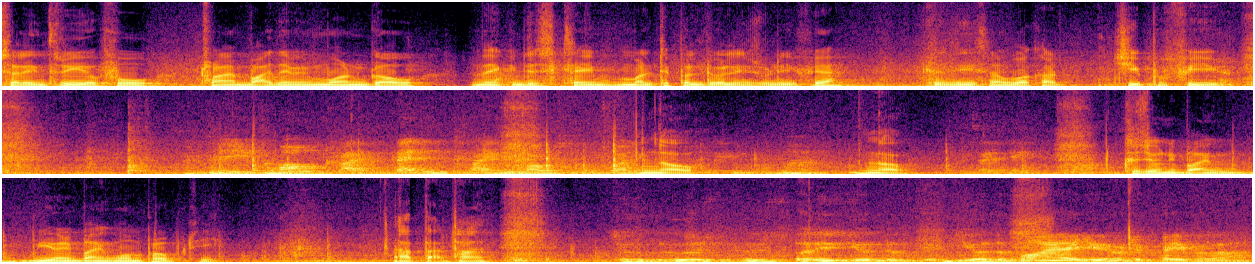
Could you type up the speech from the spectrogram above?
selling three or four, try and buy them in one go, and they can just claim multiple dwellings relief, yeah? Because these can work out cheaper for you. So you can't like, then claim multiple dwellings. No. relief on that, No, 'cause I think because you're only buying you're only buying one property at that time. So who's, who's, you're the, you're the buyer, you have to pay for that.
